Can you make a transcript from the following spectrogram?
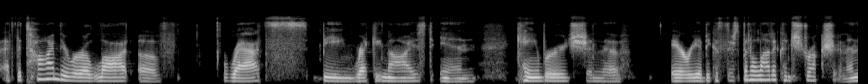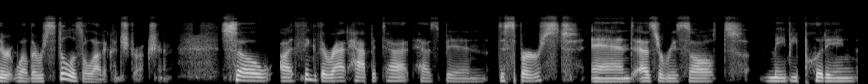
at the time there were a lot of rats being recognized in Cambridge and the area because there's been a lot of construction and there well there still is a lot of construction. So i think the rat habitat has been dispersed and as a result maybe putting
